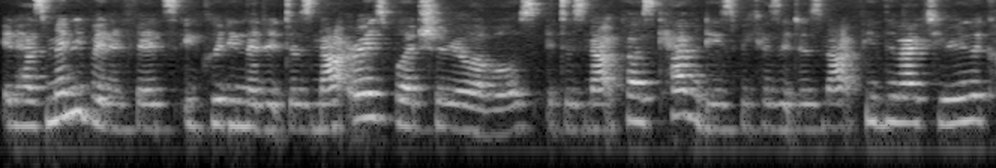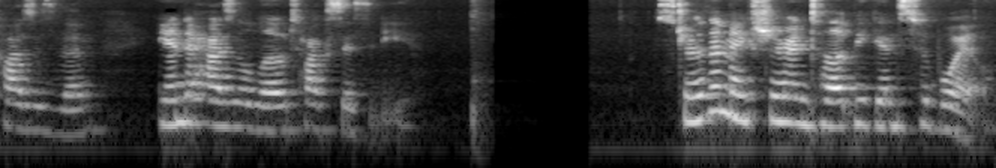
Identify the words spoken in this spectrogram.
It has many benefits, including that it does not raise blood sugar levels, it does not cause cavities because it does not feed the bacteria that causes them, and it has a low toxicity. Stir the mixture until it begins to boil.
